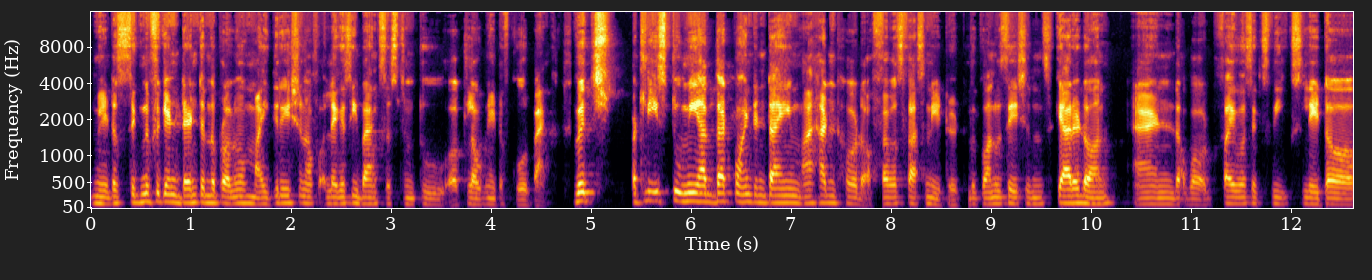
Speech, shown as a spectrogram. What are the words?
made a significant dent in the problem of migration of a legacy bank system to a cloud native core bank, which at least to me at that point in time, I hadn't heard of. I was fascinated. The conversations carried on. And about five or six weeks later,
